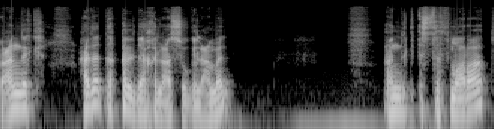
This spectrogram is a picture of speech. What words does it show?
فعندك عدد أقل داخل على سوق العمل. عندك استثمارات.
